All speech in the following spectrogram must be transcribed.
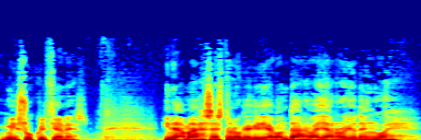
mis suscripciones. Y nada más, esto es lo que quería contar. Vaya rollo tengo, eh.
